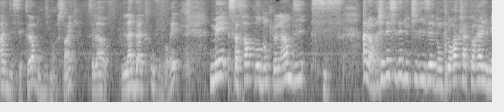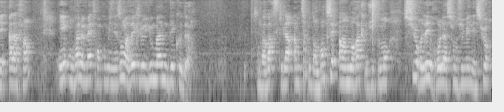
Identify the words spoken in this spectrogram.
à 17h, donc dimanche 5. C'est là la date où vous l'aurez. Mais ça sera pour donc le lundi 6. Alors, j'ai décidé d'utiliser donc l'oracle aquarelle, mais à la fin. Et on va le mettre en combinaison avec le Human Decoder. On va voir ce qu'il a un petit peu dans le ventre. C'est un oracle justement sur les relations humaines et sur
